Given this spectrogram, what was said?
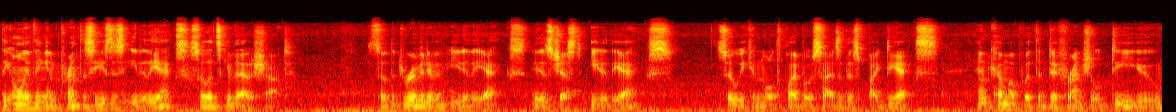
The only thing in parentheses is e to the x, so let's give that a shot. So the derivative of e to the x is just e to the x. So we can multiply both sides of this by dx and come up with the differential du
